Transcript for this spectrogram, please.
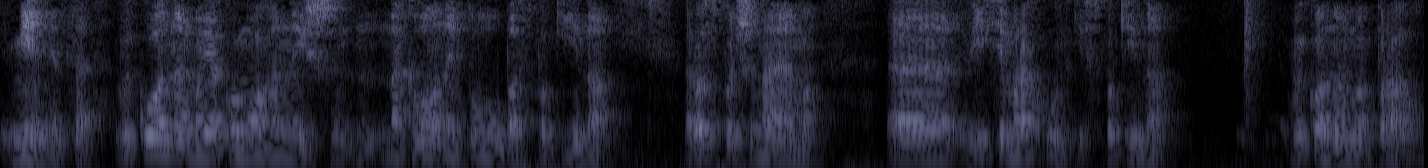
мільниця. Виконуємо якомога нижче. Наклони тулуба спокійно. Розпочинаємо. 8 рахунків. Спокійно. Виконуємо вправу.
